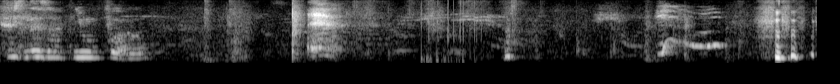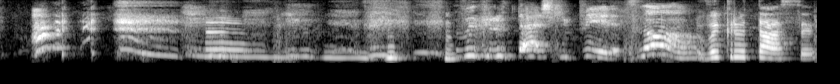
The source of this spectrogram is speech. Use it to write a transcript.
Чуть назад не упала. Выкруташки перец, но... Викрутаси.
